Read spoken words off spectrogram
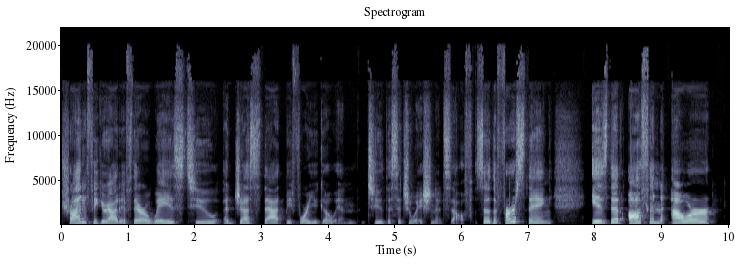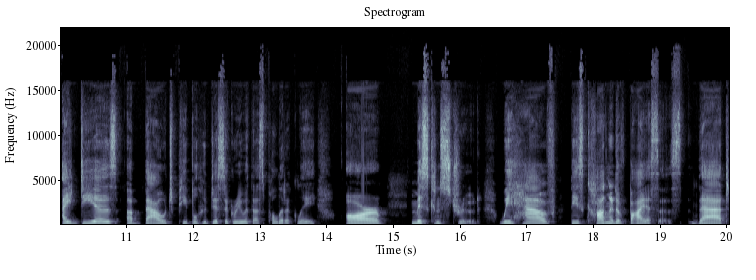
try to figure out if there are ways to adjust that before you go in to the situation itself. So the first thing is that often our ideas about people who disagree with us politically are misconstrued. We have these cognitive biases that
